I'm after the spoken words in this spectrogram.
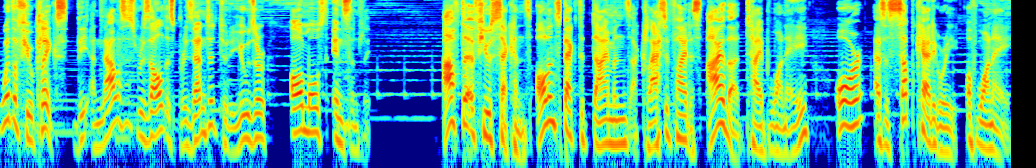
With a few clicks, the analysis result is presented to the user almost instantly. After a few seconds, all inspected diamonds are classified as either type 1A or as a subcategory of 1A.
